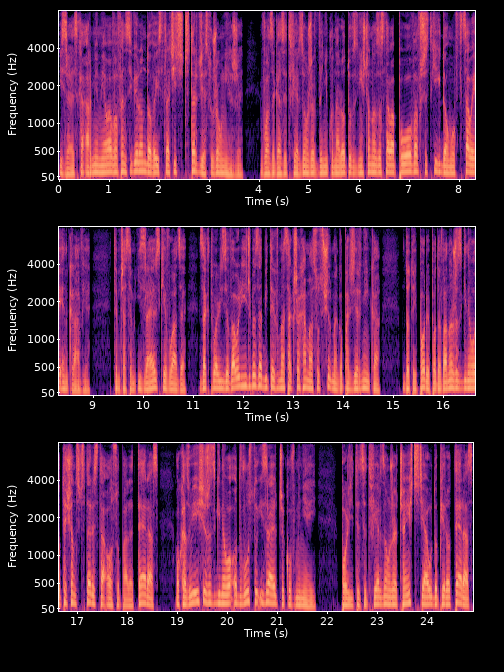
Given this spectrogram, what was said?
Izraelska armia miała w ofensywie lądowej stracić 40 żołnierzy. Władze gazy twierdzą, że w wyniku nalotów zniszczona została połowa wszystkich domów w całej enklawie. Tymczasem izraelskie władze zaktualizowały liczbę zabitych w masakrze Hamasu z 7 października. Do tej pory podawano, że zginęło 1400 osób, ale teraz okazuje się, że zginęło o 200 Izraelczyków mniej. Politycy twierdzą, że część ciał dopiero teraz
